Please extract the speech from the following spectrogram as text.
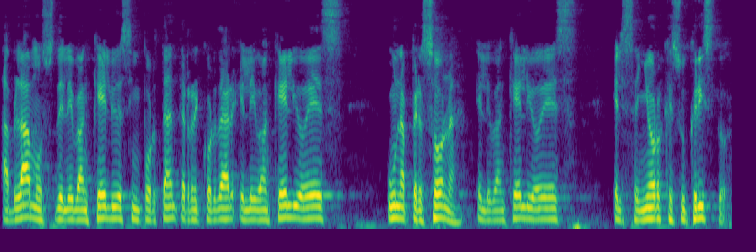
hablamos del Evangelio, es importante recordar, el Evangelio es una persona, el Evangelio es el Señor Jesucristo.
